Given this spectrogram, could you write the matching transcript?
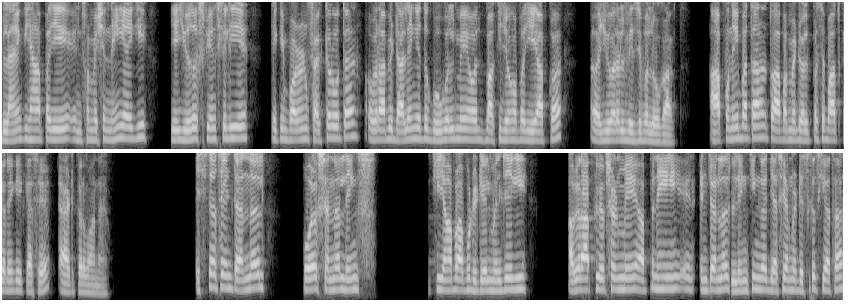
ब्लैंक यहाँ पर ये इन्फॉर्मेशन नहीं आएगी। ये यूज़र एक्सपीरियंस के लिए एक इंपॉर्टेंट फैक्टर होता है। अगर आप ये डालेंगे तो गूगल में और बाकी जगहों पर ये आपका यू विजिबल होगा। आपको नहीं पता तो आप अपने डेवलपर से बात करें कि कैसे ऐड करवाना है। इसी तरह से इंटरनल और एक्सटर्नल लिंक्स की यहाँ पर आपको डिटेल मिल जाएगी। अगर आपकी वेबसाइट में अपने ही इंटरनल लिंकिंग जैसे हमने डिस्कस किया था,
